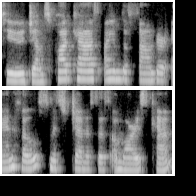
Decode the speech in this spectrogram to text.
to GEMS Podcast. I am the founder and host, Miss Genesis Amaris Kemp,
